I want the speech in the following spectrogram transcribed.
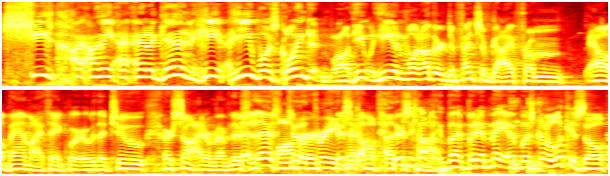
Jeez, I, I mean, and again, he he was going to. Well, he he and one other defensive guy from Alabama, I think, were, were the two or so. I don't remember. There's, There- there's an two or three There's a couple. There's the a couple. top. But but it may it was going to look as though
